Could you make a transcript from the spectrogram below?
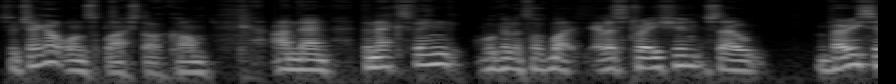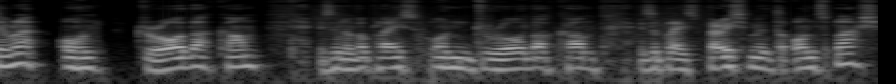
So check out unsplash.com. And then the next thing we're going to talk about illustration. So very similar on draw.com is another place. Undraw.com is a place very similar to Unsplash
